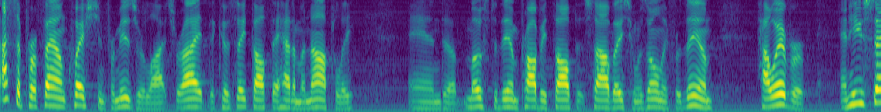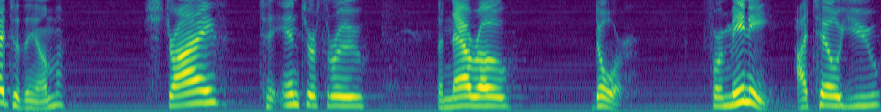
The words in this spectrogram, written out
that's a profound question from Israelites, right? Because they thought they had a monopoly, and uh, most of them probably thought that salvation was only for them. However, and he said to them, Strive to enter through the narrow door. For many, I tell you,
